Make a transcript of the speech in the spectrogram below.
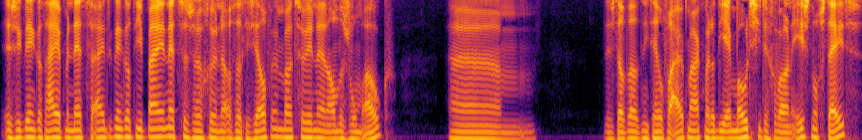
dus ik denk dat hij het me net zo, ik denk dat hij het mij net zo zou gunnen als dat hij zelf inbouwt zou winnen en andersom ook. Ehm, dus dat dat niet heel veel uitmaakt, maar dat die emotie er gewoon is nog steeds.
